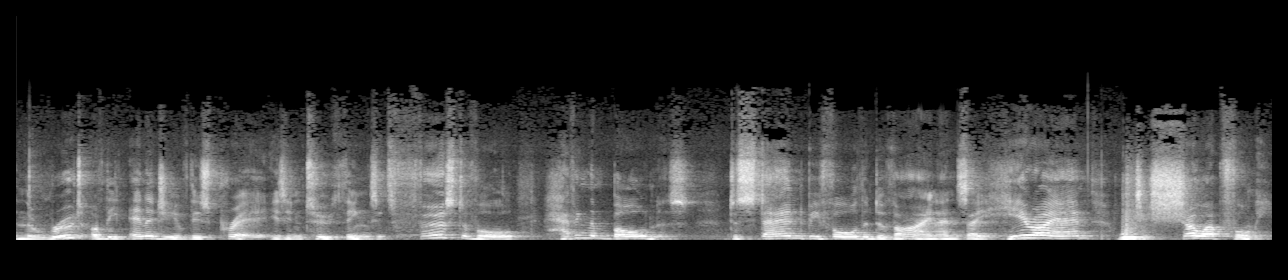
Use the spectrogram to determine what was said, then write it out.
And the root of the energy of this prayer is in two things. It's first of all having the boldness to stand before the divine and say, Here I am, would you show up for me?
